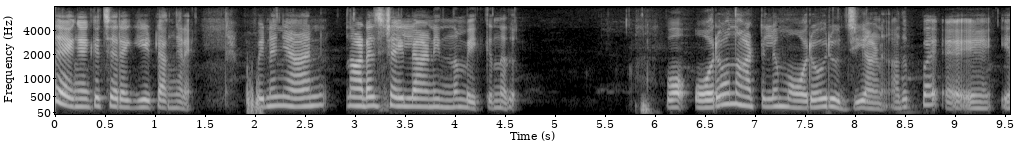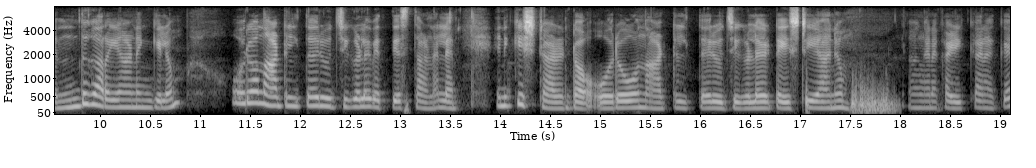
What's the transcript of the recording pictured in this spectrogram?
തേങ്ങയൊക്കെ ചിരകിയിട്ട് അങ്ങനെ. പിന്നെ ഞാൻ നാടൻ സ്റ്റൈലിലാണ് ഇന്നും വെക്കുന്നത്. അപ്പോൾ ഓരോ നാട്ടിലും ഓരോ രുചിയാണ്. അതിപ്പോൾ എന്ത് കറിയാണെങ്കിലും ഓരോ നാട്ടിലത്തെ രുചികൾ വ്യത്യസ്തമാണ് അല്ലേ? എനിക്കിഷ്ടമാണ് കേട്ടോ ഓരോ നാട്ടിലത്തെ രുചികൾ ടേസ്റ്റ് ചെയ്യാനും അങ്ങനെ കഴിക്കാനൊക്കെ.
